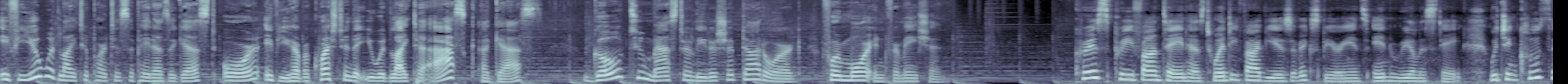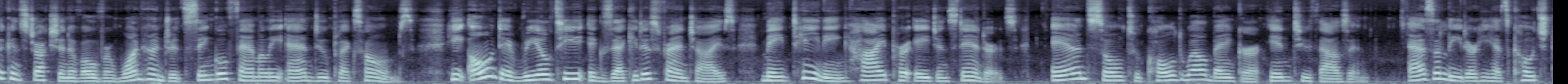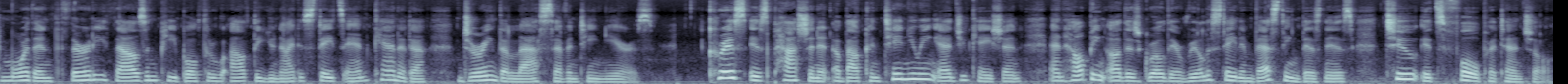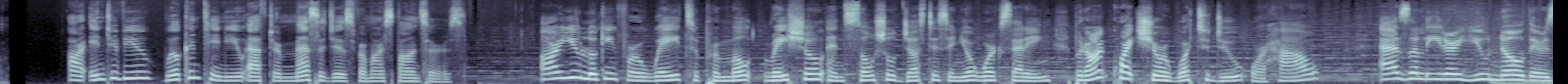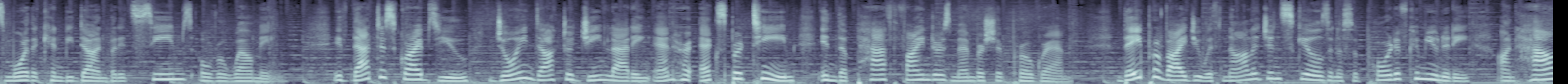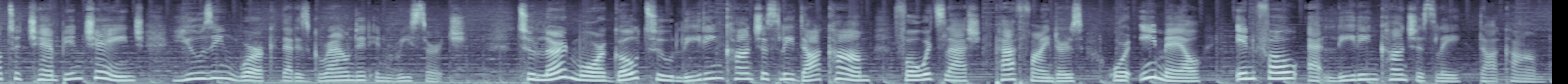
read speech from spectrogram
If you would like to participate as a guest, or if you have a question that you would like to ask a guest, go to masterleadership.org for more information. Chris Prefontaine has 25 years of experience in real estate, which includes the construction of over 100 single family and duplex homes. He owned a realty executives franchise maintaining high per agent standards and sold to Coldwell Banker in 2000. As a leader, he has coached more than 30,000 people throughout the United States and Canada during the last 17 years. Chris is passionate about continuing education and helping others grow their real estate investing business to its full potential. Our interview will continue after messages from our sponsors. Are you looking for a way to promote racial and social justice in your work setting, but aren't quite sure what to do or how? As a leader, you know there is more that can be done, but it seems overwhelming. If that describes you, join Dr. Jean Latting and her expert team in the Pathfinders membership program. They provide you with knowledge and skills in a supportive community on how to champion change using work that is grounded in research. To learn more, go to leadingconsciously.com forward slash pathfinders or email info at leadingconsciously.com.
